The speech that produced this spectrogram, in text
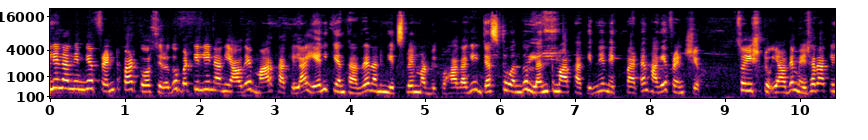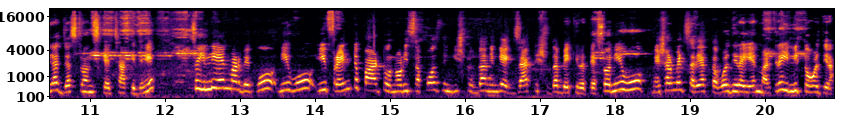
ಇಲ್ಲಿ ನಾನು ನಿಮ್ಗೆ ಫ್ರಂಟ್ ಪಾರ್ಟ್ ತೋರಿಸಿರೋದು ಬಟ್ ಇಲ್ಲಿ ನಾನು ಯಾವುದೇ ಮಾರ್ಕ್ ಹಾಕಿಲ್ಲ. ಏನಕ್ಕೆ ಅಂತ ಅಂದ್ರೆ ನಾನು ನಿಮ್ಗೆ ಎಕ್ಸ್ಪ್ಲೈನ್ ಮಾಡಬೇಕು. ಹಾಗಾಗಿ ಜಸ್ಟ್ ಒಂದು ಲೆಂತ್ ಮಾರ್ಕ್ ಹಾಕಿದ್ನಿ ನೆಕ್ ಪ್ಯಾಟರ್ನ್ ಹಾಗೆ ಫ್ರಂಟ್ ಶೇಪ್ ಸೊ ಇಷ್ಟು ಯಾವುದೇ ಮೆಜರ್ ಹಾಕಿಲ್ಲ ಜಸ್ಟ್ ಒಂದು ಸ್ಕೆಚ್ ಹಾಕಿದ್ದೀನಿ. ಸೊ ಇಲ್ಲಿ ಏನ್ ಮಾಡ್ಬೇಕು? ನೀವು ಈ ಫ್ರಂಟ್ ಪಾರ್ಟ್ ನೋಡಿ ಸಪೋಸ್ ನಿಮ್ಗೆ ಇಷ್ಟು ಉದ್ದ, ನಿಮ್ಗೆ ಎಕ್ಸಾಕ್ಟ್ ಇಷ್ಟು ಉದ್ದ ಬೇಕಿರುತ್ತೆ. ಸೊ ನೀವು ಮೆಷರ್ಮೆಂಟ್ ಸರಿಯಾಗಿ ತಗೊಳ್ತೀರಾ, ಏನ್ ಮಾಡ್ತೀರಾ? ಇಲ್ಲಿ ತಗೊಳ್ತೀರಾ.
